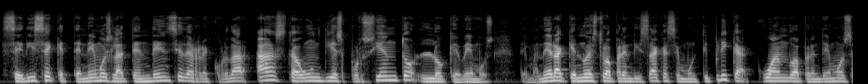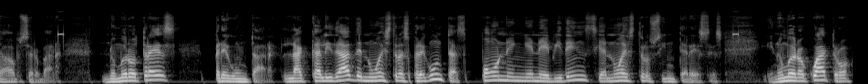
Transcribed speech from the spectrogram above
Se dice que tenemos la tendencia de recordar hasta un 10% lo que vemos, de manera que nuestro aprendizaje se multiplica cuando aprendemos a observar. Número tres, preguntar. La calidad de nuestras preguntas ponen en evidencia nuestros intereses. Y número cuatro,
